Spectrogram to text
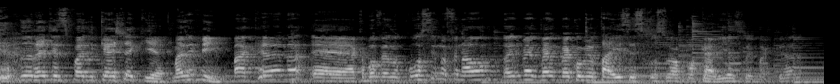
durante esse podcast aqui. Mas enfim, bacana. é, acabou fazendo o curso e no final a gente vai, vai, vai comentar aí se esse curso foi uma porcaria, se foi bacana.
